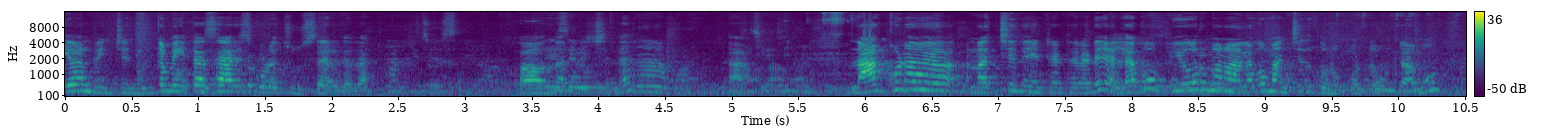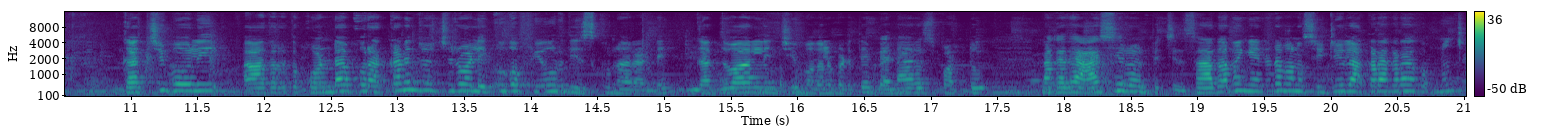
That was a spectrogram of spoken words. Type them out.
ఏమనిపించింది? ఇంకా మిగతా శారీస్ కూడా చూసారు కదా. బాగుంది. అనిపించిందా నాకు కూడా నచ్చింది ఏంటంటే ఎలాగో ప్యూర్ మనం ఎలాగో మంచిది కొనుక్కుంటూ ఉంటాము. గచ్చిబౌలి ఆ తర్వాత కొండాపూర్ అక్కడి నుంచి వచ్చిన వాళ్ళు ఎక్కువగా ప్యూర్ తీసుకున్నారండి. గద్వాల నుంచి మొదలు పెడితే బెనారస్ పట్టు. నాకు అది ఆశ్చర్యం అనిపించింది. సాధారణంగా ఏంటంటే మనం సిటీలో అక్కడక్కడ నుంచి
